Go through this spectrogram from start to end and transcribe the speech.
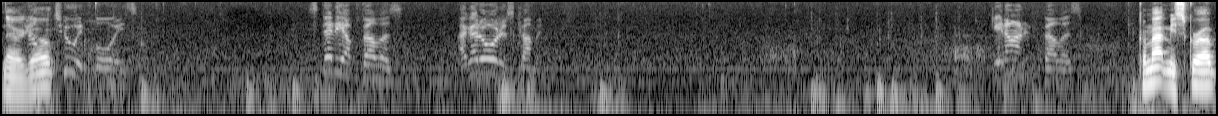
There we go. To it, boys. Steady up, fellas. I got orders coming. Get on it, fellas. Come at me, scrub.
